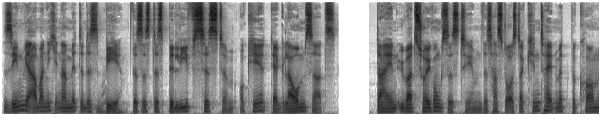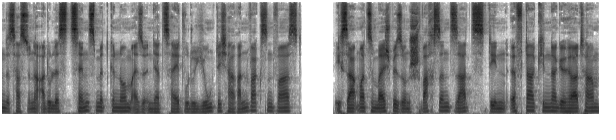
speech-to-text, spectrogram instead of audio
sehen wir aber nicht in der Mitte das B. Das ist das Belief System, okay? Der Glaubenssatz dein Überzeugungssystem. Das hast du aus der Kindheit mitbekommen, das hast du in der Adoleszenz mitgenommen, also in der Zeit, wo du jugendlich heranwachsend warst. Ich sag mal zum Beispiel so einen Schwachsinnssatz, den öfter Kinder gehört haben,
